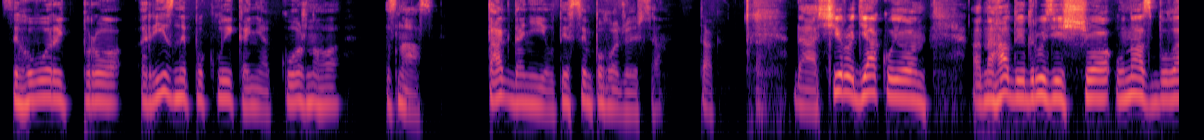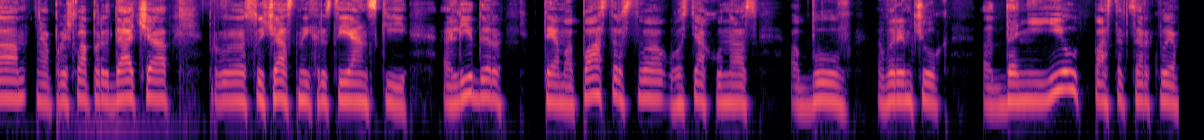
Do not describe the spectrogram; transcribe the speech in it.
це говорить про різне покликання кожного з нас. Так, Даніїл, ти з цим погоджуєшся? Так. Да, Щиро дякую. Нагадую, друзі, що у нас була пройшла передача про сучасний християнський лідер, тема пасторства. В гостях у нас був Веремчук Даніїл, пастор церкви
